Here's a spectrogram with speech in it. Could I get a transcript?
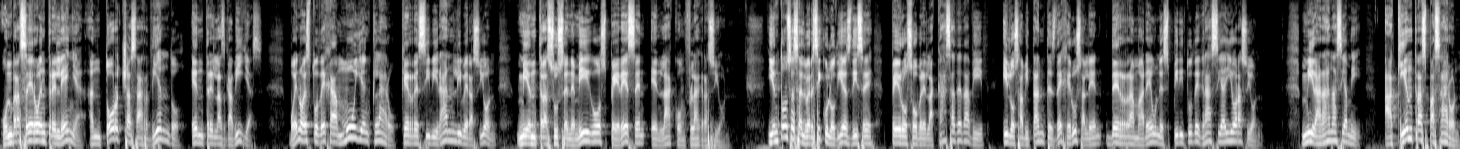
un brasero entre leña, antorchas ardiendo entre las gavillas. Bueno, esto deja muy en claro que recibirán liberación mientras sus enemigos perecen en la conflagración. Y entonces el versículo 10 dice, pero sobre la casa de David y los habitantes de Jerusalén derramaré un espíritu de gracia y oración. Mirarán hacia mí, a quien traspasaron,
